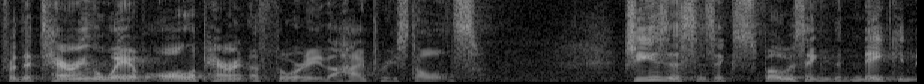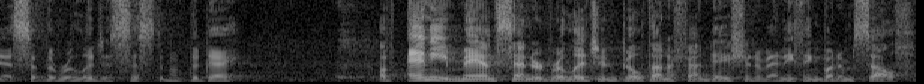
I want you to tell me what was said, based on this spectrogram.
for the tearing away of all apparent authority the high priest holds. Jesus is exposing the nakedness of the religious system of the day, of any man centered religion built on a foundation of anything but himself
